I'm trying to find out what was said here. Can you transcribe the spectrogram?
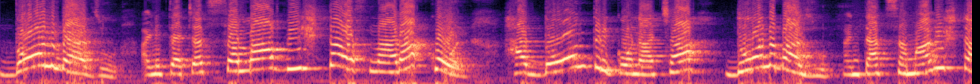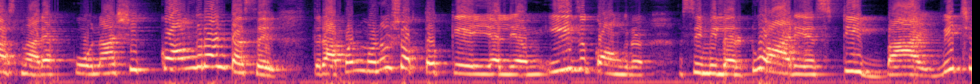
दोन बाजू आणि त्याच्यात समाविष्ट असणारा कोण हा दोन त्रिकोणाच्या दोन बाजू आणि त्यात समाविष्ट असणाऱ्या कोणाशी कॉंग्रंट असेल तर आपण म्हणू शकतो K L M is congruent similar to R S T by which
